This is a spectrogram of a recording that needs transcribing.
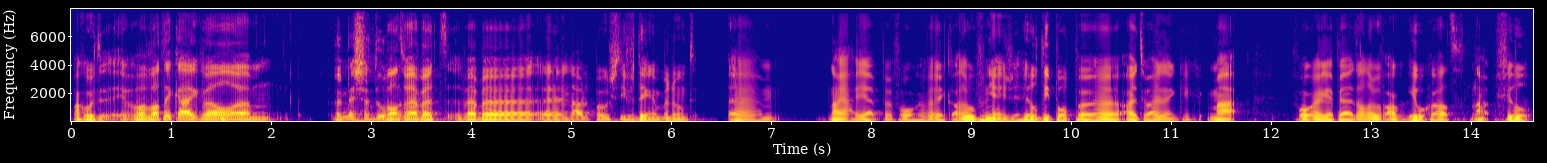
Maar goed, wa- wat ik eigenlijk wel... ehm, We missen het doel. want we hebben, het, we hebben eh, nou de positieve dingen benoemd. Ehm, nou ja, je hebt eh, vorige week, al hoeven niet eens heel diep op eh uit te wijden, denk ik. Maar vorige week heb jij het al over Akkegiel gehad. Nou, viel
